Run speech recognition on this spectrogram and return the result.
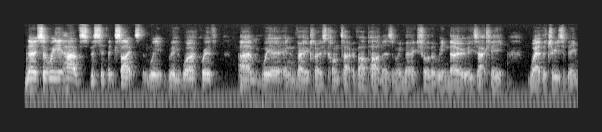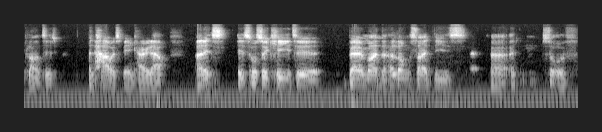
No, so we have specific sites that we, we work with. Um, we're in very close contact with our partners, and we make sure that we know exactly where the trees are being planted and how it's being carried out. And it's it's also key to bear in mind that alongside these uh, sort of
